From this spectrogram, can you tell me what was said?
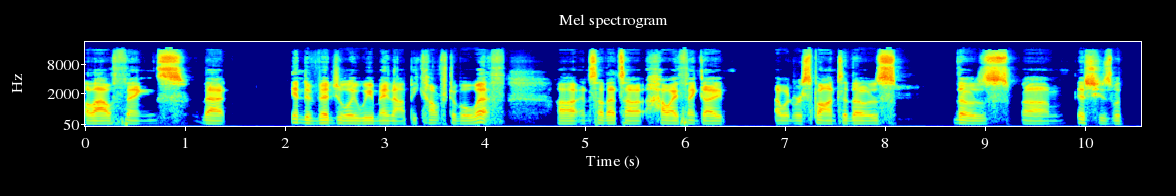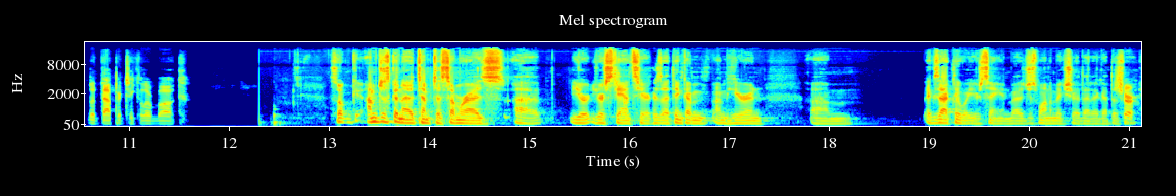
allow things that individually we may not be comfortable with. Uh, and so that's how, how I think I, I would respond to those those um, issues with with that particular book. So I'm just going to attempt to summarize uh, your your stance here because I think I'm I'm hearing um, exactly what you're saying, but I just want to make sure that I got this sure. right.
